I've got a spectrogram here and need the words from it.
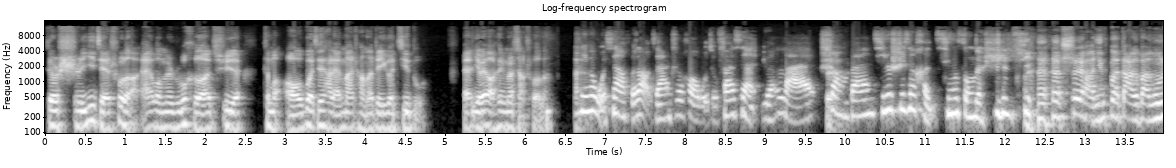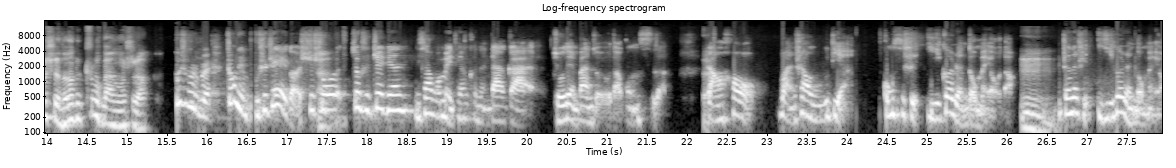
就是十一结束了，哎，我们如何去这么熬过接下来漫长的这一个季度？哎，野薇老师有没有想说的？因为我现在回老家之后，我就发现原来上班其实是一件很轻松的事情。是啊，你那么大个办公室能住办公室？不是不是不是，重点不是这个，是说就是这边，你像我每天可能大概九点半左右到公司，然后晚上五点公司是一个人都没有的。嗯，真的是一个人都没有。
